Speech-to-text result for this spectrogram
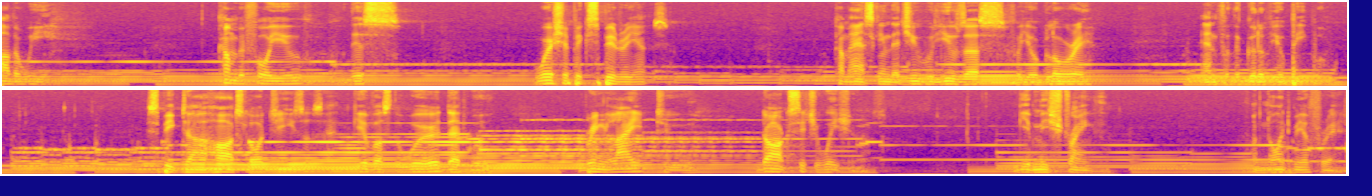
Father. We come before you this worship experience. Come asking that you would use us for your glory and for the good of your people. Speak to our hearts, Lord Jesus, and give us the word that will bring light to dark situations. Give me strength. Anoint me afresh.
